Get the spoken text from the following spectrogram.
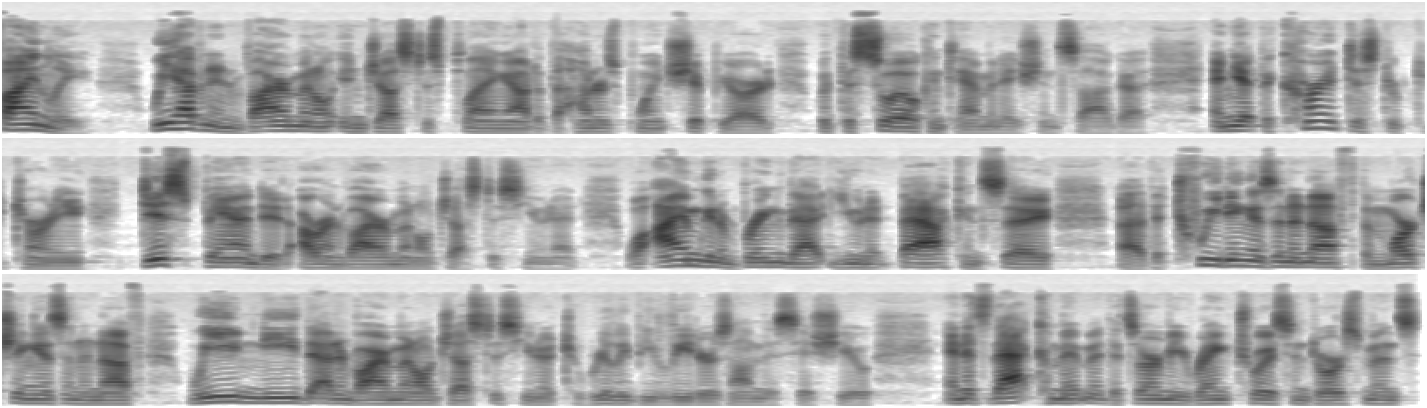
Finally, we have an environmental injustice playing out at the Hunters Point shipyard with the soil contamination saga, and yet the current district attorney disbanded our environmental justice unit. Well, I'm going to bring that unit back and say uh, the tweeting isn't enough, the marching isn't enough. We need that environmental justice unit to really be leaders on this issue. And it's that commitment that's earned me rank choice endorsements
